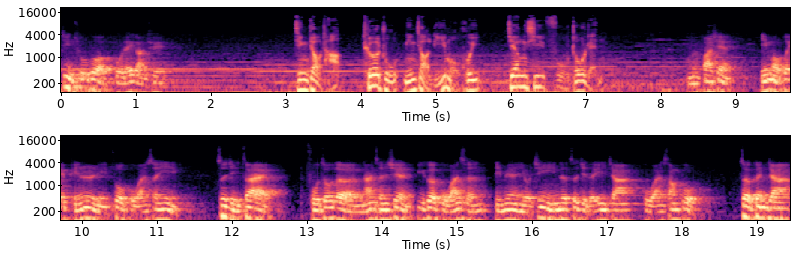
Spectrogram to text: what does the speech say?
进出过古雷港区。经调查，车主名叫李某辉，江西抚州人。我们发现。李某辉平日里做古玩生意，自己在抚州的南城县一个古玩城里面有经营着自己的一家古玩商铺，这更加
